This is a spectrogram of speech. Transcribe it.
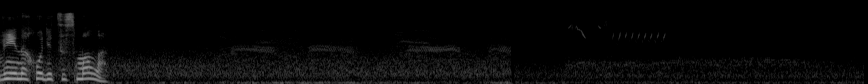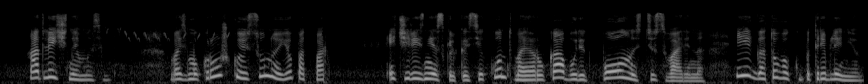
В ней находится смола. Отличная мысль. Возьму кружку и суну ее под пар. И через несколько секунд моя рука будет полностью сварена и готова к употреблению.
